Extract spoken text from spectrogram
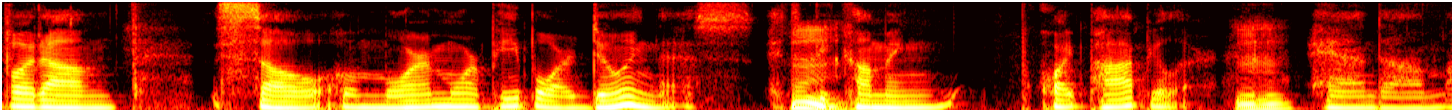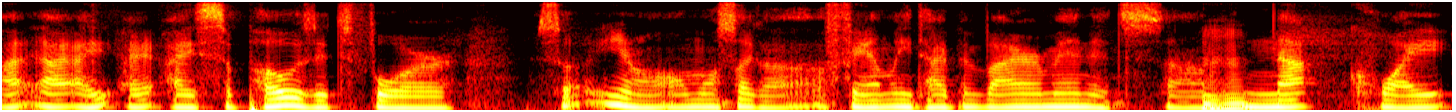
but um, so more and more people are doing this. It's Hmm. becoming quite popular, hmm and um, I, I, I, I suppose it's for so you know almost like a family type environment. It's um, Mhm. not quite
